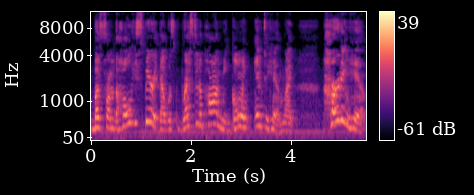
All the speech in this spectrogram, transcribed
but from the Holy Spirit that was rested upon me going into him, like hurting him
